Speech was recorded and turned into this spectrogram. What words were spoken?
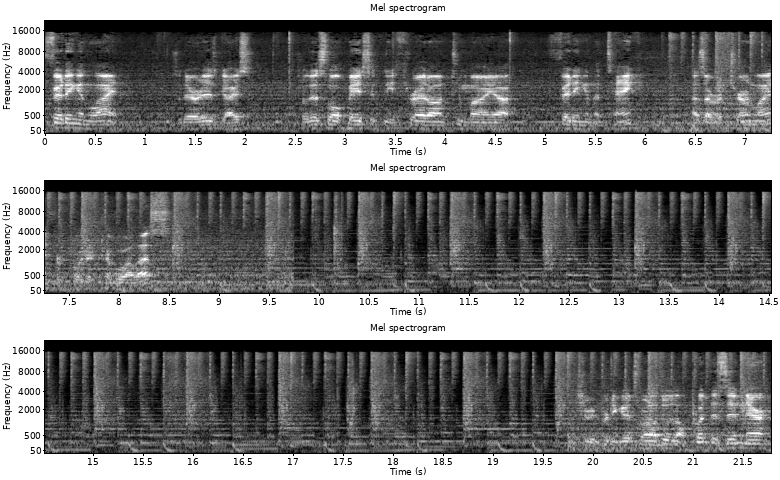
fitting and line. So there it is, guys. So this will basically thread onto my uh, fitting in the tank as a return line for Project Turbo LS. Should be pretty good. So what I'll do is I'll put this in there,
